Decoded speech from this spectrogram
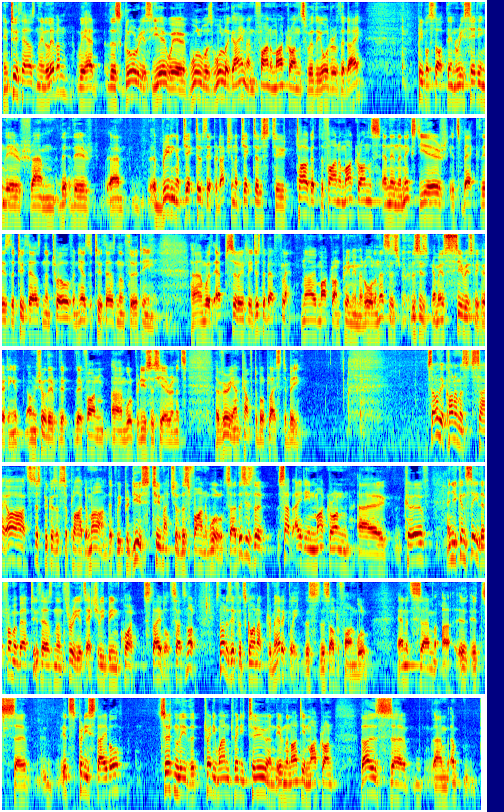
In 2011, we had this glorious year where wool was wool again and finer microns were the order of the day. People start then resetting their, um, their, their um, breeding objectives, their production objectives to target the finer microns, and then the next year it's back. There's the 2012, and here's the 2013 um, with absolutely just about flat, no micron premium at all. And this is, this is I mean, it's seriously hurting. I'm sure they're, they're, they're fine um, wool producers here, and it's a very uncomfortable place to be. Some of the economists say, oh, it's just because of supply demand that we produce too much of this fine wool. So this is the sub 18 micron uh, curve, and you can see that from about 2003, it's actually been quite stable. So it's not, it's not as if it's gone up dramatically, this, this ultrafine wool. And it's, um, uh, it's, uh, it's pretty stable. Certainly the 21, 22, and even the 19 micron, those uh, um, um,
